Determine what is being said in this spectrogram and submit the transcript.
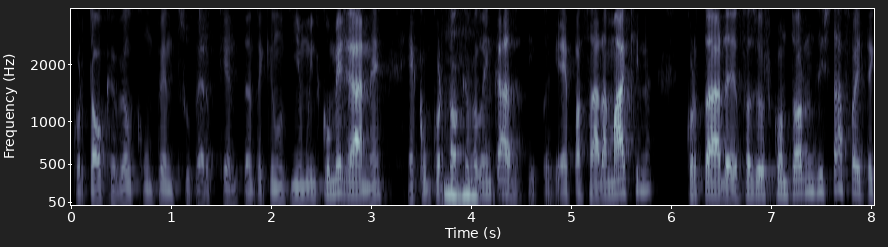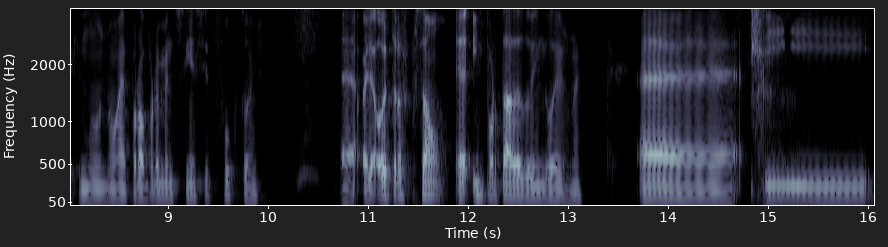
cortar o cabelo com um pente super pequeno, portanto aquilo não tinha muito como errar, né? É como cortar Uhum. o cabelo em casa, tipo, é passar a máquina, cortar, fazer os contornos e está feito. Aquilo não, não é propriamente ciência de foguetões. Eh, olha, outra expressão é importada do inglês, né? Eh, e,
